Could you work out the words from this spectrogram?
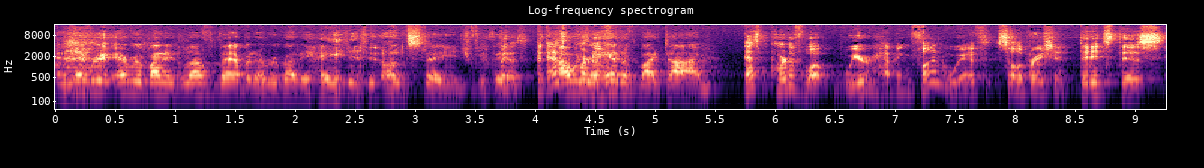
and every everybody loved that, but everybody hated it on stage with this. but that's I was part of- ahead of, my time. That's part of what we're having fun with celebration. That it's this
